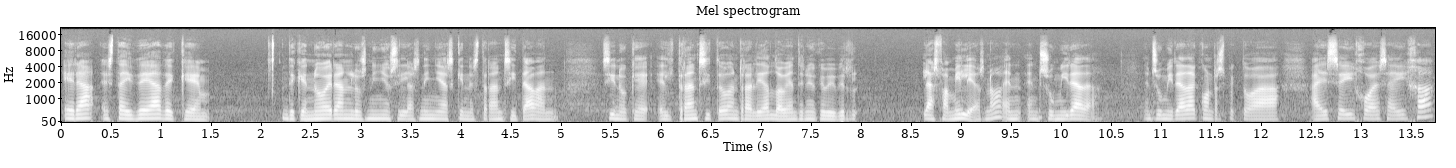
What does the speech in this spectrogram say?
era esta idea de que, de que no eran los niños y las niñas quienes transitaban, sino que el tránsito en realidad lo habían tenido que vivir las familias, ¿no? en, su mirada, en su mirada con respecto a, a, ese hijo, a esa hija,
